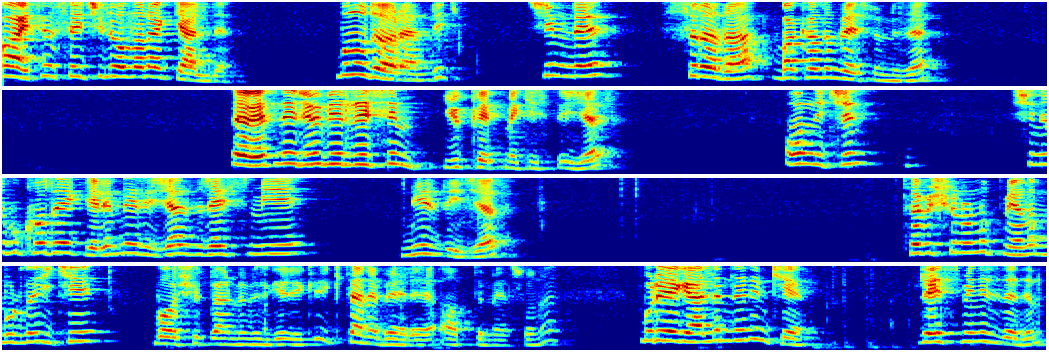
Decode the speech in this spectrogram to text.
Python seçili olarak geldi. Bunu da öğrendik. Şimdi sırada bakalım resmimize. Evet ne diyor? Bir resim yükletmek isteyeceğiz. Onun için şimdi bu kodu ekleyelim. Ne diyeceğiz? Resminiz diyeceğiz. Tabi şunu unutmayalım. Burada iki boşluk vermemiz gerekiyor. İki tane BR attım en sona. Buraya geldim dedim ki resminiz dedim.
